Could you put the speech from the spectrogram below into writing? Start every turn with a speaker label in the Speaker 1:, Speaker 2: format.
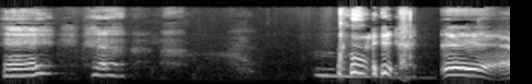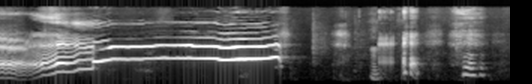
Speaker 1: Heh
